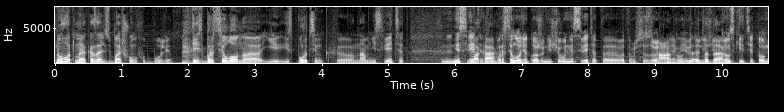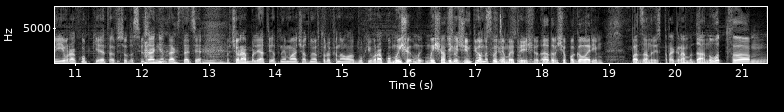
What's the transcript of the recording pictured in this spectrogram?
Ну вот мы оказались в большом футболе. Здесь Барселона и, и Спортинг э, нам не светит. Не светит. Пока. В Барселоне тоже ничего не светит э, в этом сезоне. А, Я ну, имею в виду не чемпионский да. титул, не Еврокубки. Это все до свидания. Да, кстати, вчера были ответные матчи одной и второй финала двух Еврокубков. Мы еще, мы, мы еще обсудим, чемпионов обсудим это еще. Да. да, да, еще поговорим под занавес программы. Да, ну вот э,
